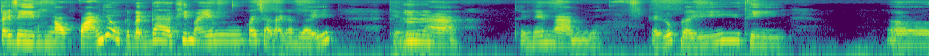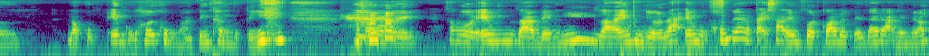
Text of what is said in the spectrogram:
tại vì nó quá nhiều cái vấn đề khi mà em quay trở lại làm giấy. Thế nên ừ. là thế nên là cái lúc đấy thì uh, nó cũng em cũng hơi khủng hoảng tinh thần một tí. Xong rồi xong rồi em giờ đến giờ em nhớ lại em cũng không biết là tại sao em vượt qua được cái giai đoạn này nữa.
